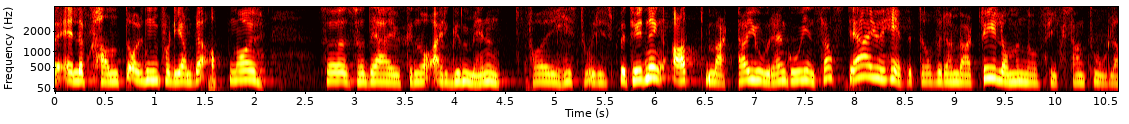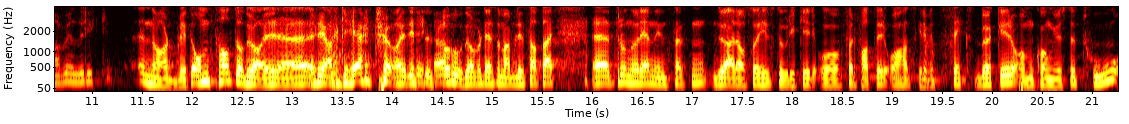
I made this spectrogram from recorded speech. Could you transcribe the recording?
elefantorden fordi han ble 18 år. Så, så det er jo ikke noe argument for historisk betydning. At Märtha gjorde en god innsats, det er jo hevet over enhver tvil om hun nå fikk St. Olav eller ikke. Nå har det blitt omtalt, og du har eh, reagert og ristet på hodet over det som er blitt satt her. Eh, Trond Norén Instaksen, du er altså historiker og forfatter og har skrevet seks bøker om kongehuset. To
